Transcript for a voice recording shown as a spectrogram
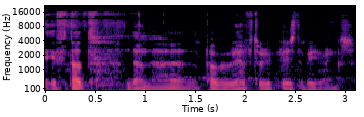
if not then uh, probably have to replace the bearings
